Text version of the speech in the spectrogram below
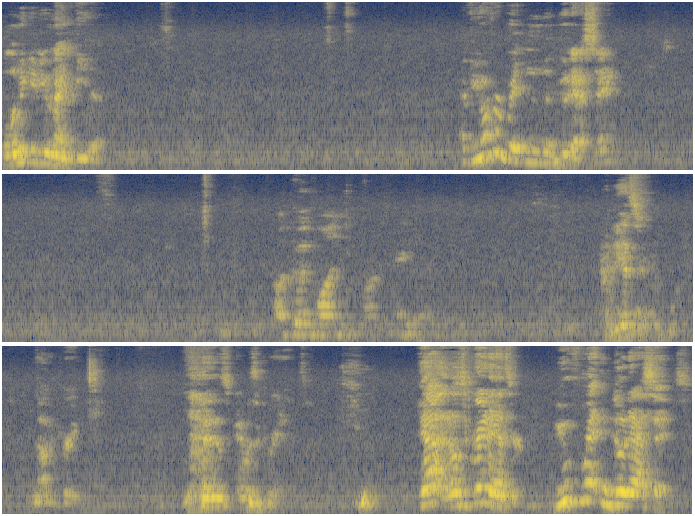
Well, let me give you an idea. Have you ever written a good essay? A good one. Good answer. Not a great. it, was, it was a great answer. Yeah, it was a great answer. You've written good essays.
